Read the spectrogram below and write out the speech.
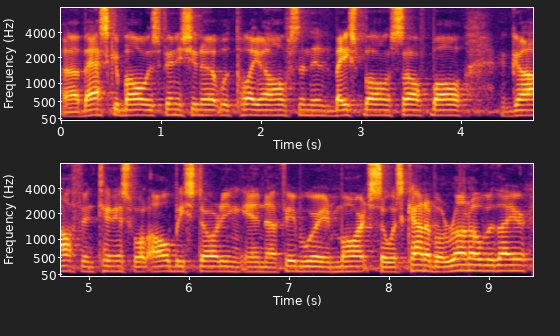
uh, basketball is finishing up with playoffs, and then baseball and softball, golf and tennis will all be starting in uh, February and March. So it's kind of a run over there.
